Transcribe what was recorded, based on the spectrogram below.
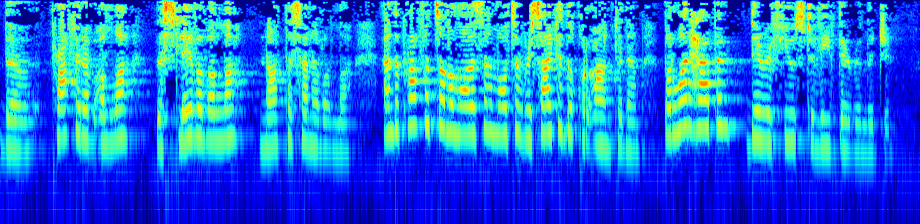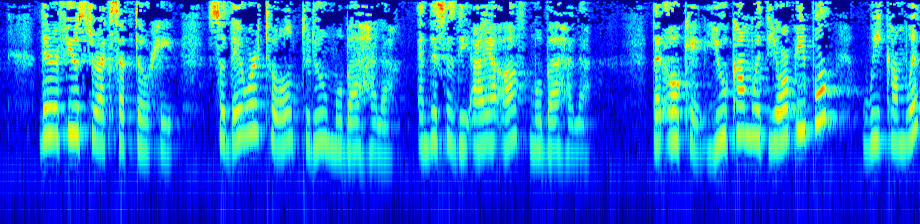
the prophet of Allah, the slave of Allah, not the son of Allah. And the Prophet ﷺ also recited the Qur'an to them. But what happened? They refused to leave their religion. They refused to accept Tawheed. So they were told to do mubahala. And this is the ayah of mubahala. That okay, you come with your people, we come with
